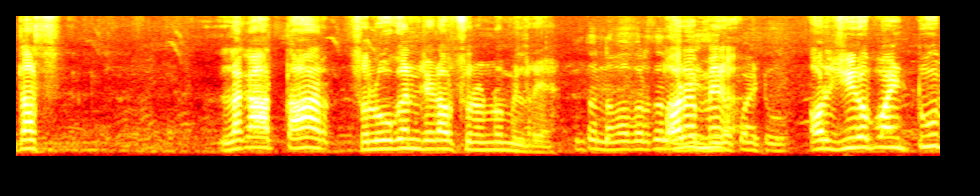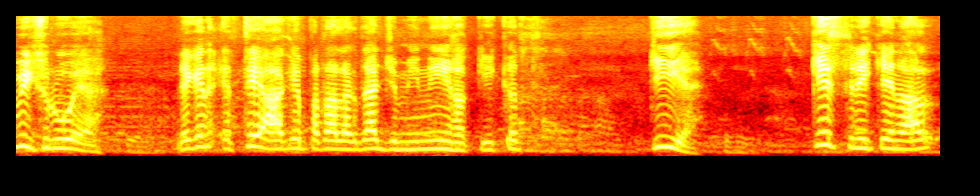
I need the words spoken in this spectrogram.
ਦਾ ਲਗਾਤਾਰ ਸਲੋਗਨ ਜਿਹੜਾ ਉਹ ਸੁਣਨ ਨੂੰ ਮਿਲ ਰਿਹਾ। ਹੁਣ ਤਾਂ ਨਵਾਂ ਵਰਜ਼ਨ ਆ ਔਰ ਗਿਆ ਮੈਂ- 0.2 ਔਰ 0.2 ਵੀ ਸ਼ੁਰੂ ਹੋਇਆ। ਲੇਕਿਨ ਇੱਥੇ ਆ ਕੇ ਪਤਾ ਲੱਗਦਾ ਜ਼ਮੀਨੀ ਹਕੀਕਤ ਕੀ ਹੈ? ਕਿਸ ਤਰੀਕੇ ਨਾਲ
